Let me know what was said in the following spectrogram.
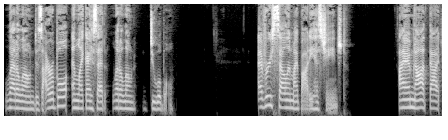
let alone desirable. And like I said, let alone doable. Every cell in my body has changed. I am not that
